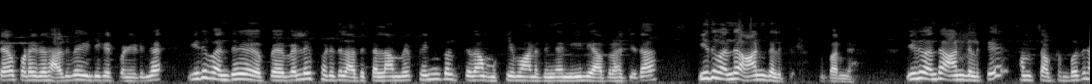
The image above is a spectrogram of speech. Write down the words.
தேவைப்படுகிறது அதுவே இண்டிகேட் பண்ணிவிடுங்க இது வந்து இப்போ வெள்ளைப்படுதல் அதுக்கெல்லாமே பெண்களுக்கு தான் முக்கியமானதுங்க. நீலி அபராஜிதா. இது வந்து ஆண்களுக்கு. பாருங்கள் இது வந்து ஆண்களுக்கு சமைச்சு சாப்பிடும்போது நம்ம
